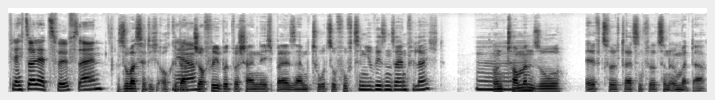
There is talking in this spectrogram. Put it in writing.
Vielleicht soll er zwölf sein. Sowas hätte ich auch gedacht. Ja. Joffrey wird wahrscheinlich bei seinem Tod so 15 gewesen sein vielleicht. Mhm. Und Tommen so 11, 12, 13, 14, irgendwas da.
